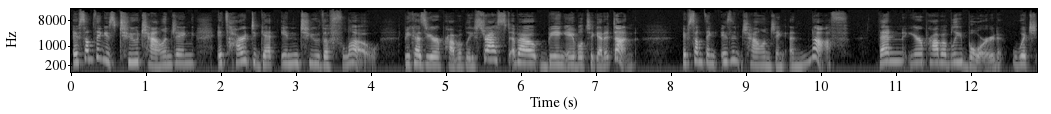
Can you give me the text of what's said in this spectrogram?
If something is too challenging, it's hard to get into the flow because you're probably stressed about being able to get it done. If something isn't challenging enough, then you're probably bored, which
